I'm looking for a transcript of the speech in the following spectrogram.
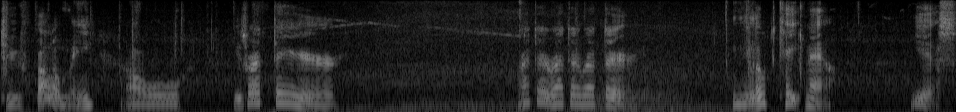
to follow me. Oh, he's right there. Right there, right there, right there. Can you locate now? Yes.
